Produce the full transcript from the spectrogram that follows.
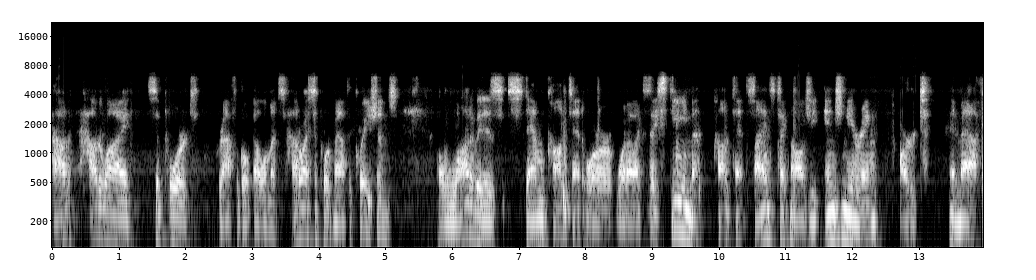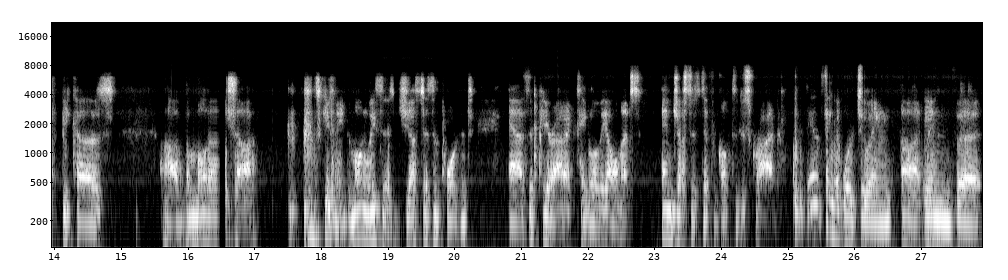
How how do I support graphical elements? How do I support math equations? A lot of it is STEM content, or what I like to say, STEAM content: science, technology, engineering, art, and math. Because uh, the Mona Lisa, excuse me, the Mona Lisa is just as important as the periodic table of the elements and just as difficult to describe. The other thing that we're doing uh, in the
